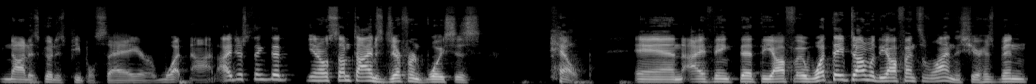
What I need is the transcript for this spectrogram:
not as good as people say or whatnot. I just think that, you know, sometimes different voices help. And I think that the off what they've done with the offensive line this year has been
